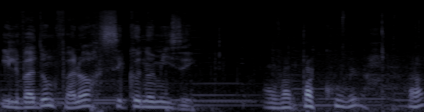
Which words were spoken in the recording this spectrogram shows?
Il va donc falloir s'économiser. On va pas courir. hein.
